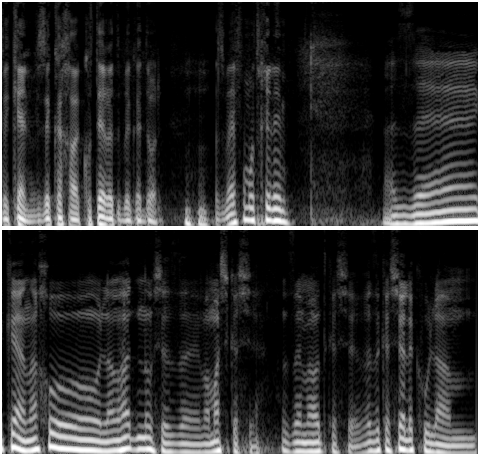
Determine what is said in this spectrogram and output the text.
וכן, וזה ככה הכותרת בגדול. אז מאיפה מתחילים? אז אה, כן, אנחנו למדנו שזה ממש קשה, זה מאוד קשה, וזה קשה לכולם.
